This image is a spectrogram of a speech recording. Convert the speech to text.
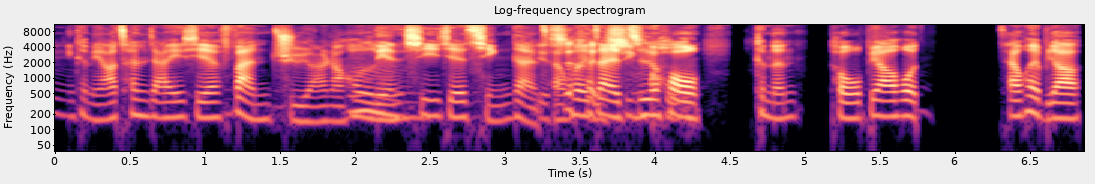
你可能要参加一些饭局啊，然后联系一些情感，才会在之后可能投标或才会比较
